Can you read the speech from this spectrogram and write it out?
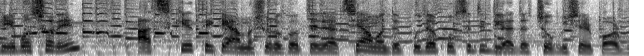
এবছরে আজকে থেকে আমরা শুরু করতে যাচ্ছি আমাদের পূজা প্রস্তুতি দুই হাজার চব্বিশের পর্ব।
